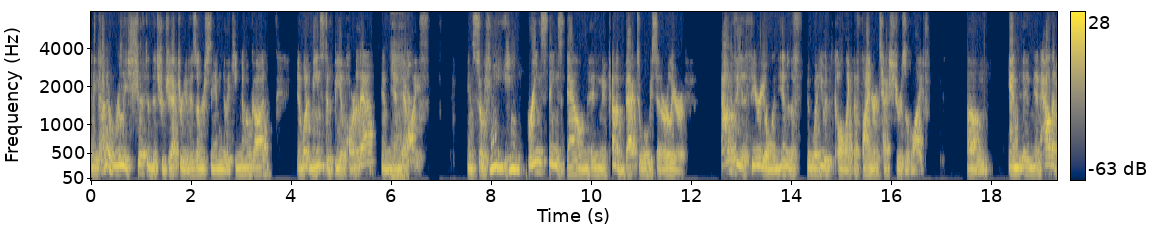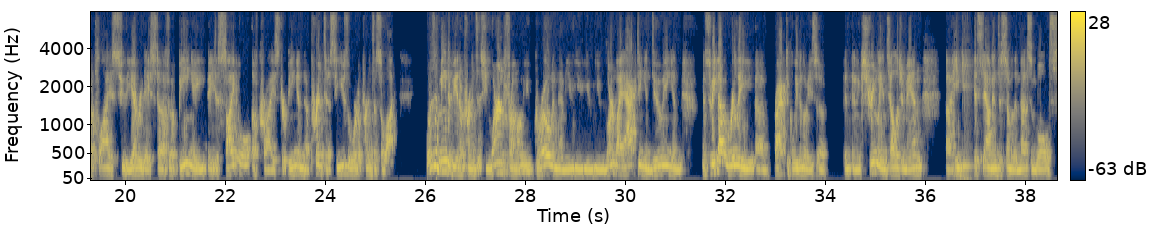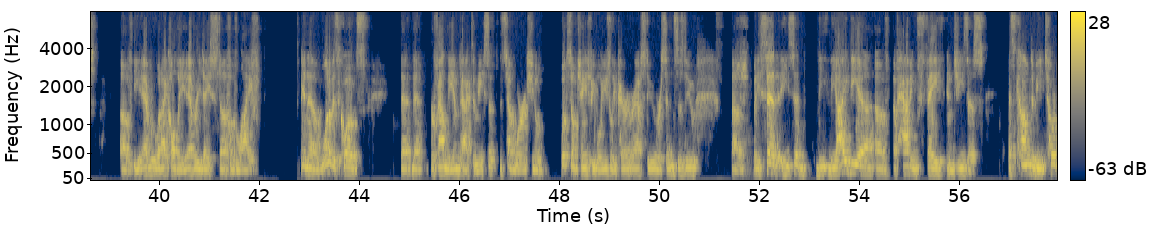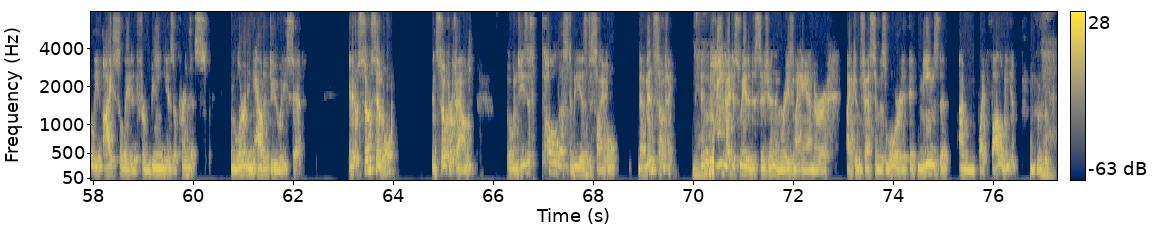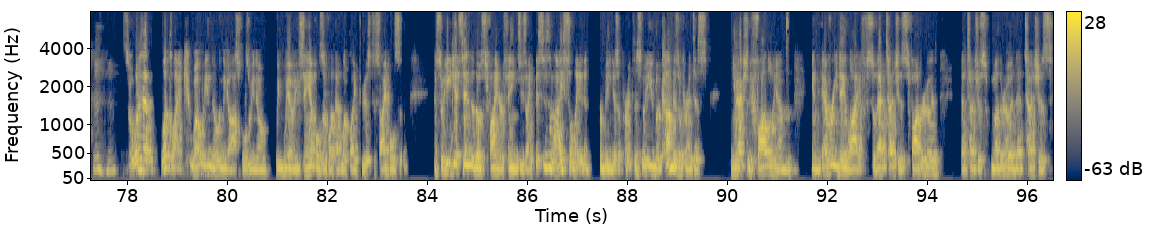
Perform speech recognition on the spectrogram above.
And it kind of really shifted the trajectory of his understanding of the kingdom of God and what it means to be a part of that in, yeah. in their life. And so he he brings things down and kind of back to what we said earlier, out of the ethereal and into the what he would call like the finer textures of life. Um, and, and, and how that applies to the everyday stuff of being a, a disciple of Christ or being an apprentice. He used the word apprentice a lot what does it mean to be an apprentice? You learn from them, you grow in them, you you you, you learn by acting and doing, and and so he got really uh, practical. Even though he's a, an, an extremely intelligent man, uh, he gets down into some of the nuts and bolts of the every what I call the everyday stuff of life. And uh, one of his quotes that that profoundly impacted me. So that's how it works. You know, books don't change people; usually paragraphs do or sentences do. Uh, but he said he said the the idea of of having faith in Jesus has come to be totally isolated from being his apprentice and learning how to do what he said. And it was so simple and so profound. But when Jesus called us to be his disciple, that meant something. Yeah. It didn't mean I just made a decision and raised my hand or I confess him as Lord. It, it means that I'm like following him. Yeah. mm-hmm. So what does that look like? Well, we know in the Gospels, we know we, we have examples of what that looked like through his disciples. And, and so he gets into those finer things. He's like, this isn't isolated from being his apprentice. No, you become his apprentice. You actually follow him in everyday life. So that touches fatherhood, that touches motherhood, that touches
